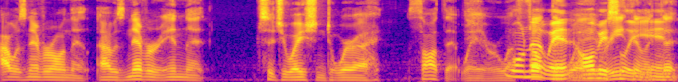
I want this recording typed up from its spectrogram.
I was never on that. I was never in that situation to where I thought that way or Well, I no, felt that and way obviously like in- that.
